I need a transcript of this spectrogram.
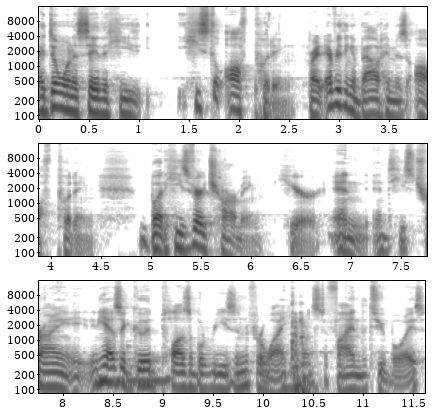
I don't want to say that he he's still off-putting, right? Everything about him is off-putting, but he's very charming here and and he's trying and he has a good plausible reason for why he wants to find the two boys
